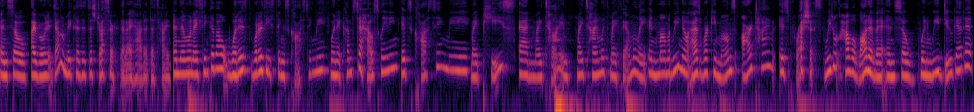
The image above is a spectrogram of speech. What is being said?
And so I wrote it down because it's a stressor that I had at the time. And then when I think about what is what are these things costing me when it comes to house cleaning, it's costing me my peace and my time, my time with my family. And mama, we know as working moms, our time is precious. We don't have a lot of it. And so when we do get it,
